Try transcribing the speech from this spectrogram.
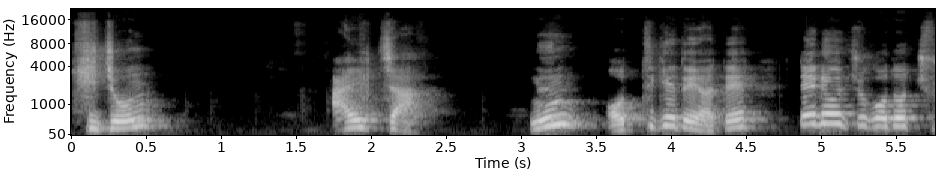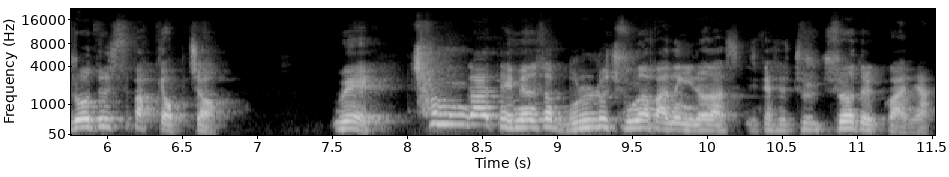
기존 알자 는 어떻게 돼야 돼? 때려 죽어도 줄어들 수밖에 없죠. 왜? 첨가되면서 물로 중화 반응이 일어났으니까 줄, 줄어들 거 아니야.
